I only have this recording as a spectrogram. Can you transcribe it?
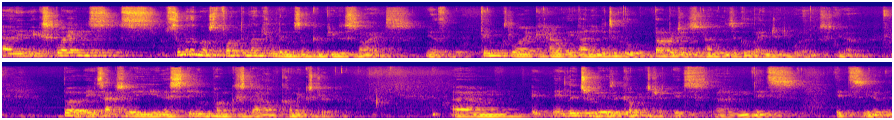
and it explains some of the most fundamental things of computer science. You know, things like how the analytical Babbage's analytical engine works. You know, but it's actually a steampunk style comic strip. Um, it, it, literally is a comic strip. It's, um, it's, it's, you know,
